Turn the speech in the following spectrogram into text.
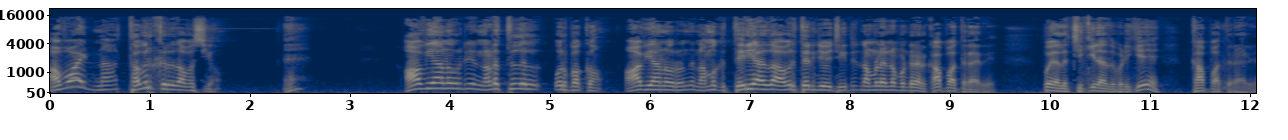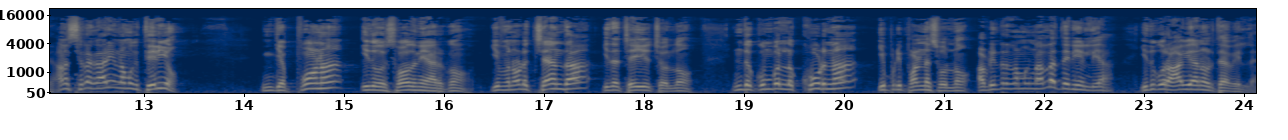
அவாய்ட்னா தவிர்க்கிறது அவசியம். ஆவியானவருடைய நடத்துதல் ஒரு பக்கம். ஆவியானவர் வந்து நமக்கு தெரியாத அவர் தெரிஞ்சு வச்சுக்கிட்டு நம்மளை என்ன பண்ணுறாரு காப்பாத்துறாரு. போய் அதில் சிக்கிடாதபடிக்கு காப்பாத்துறாரு. ஆனால் சில காரியம் நமக்கு தெரியும். இங்கே போனால் இது ஒரு சோதனையாக இருக்கும். இவனோட சேர்ந்தா இதை செய்ய சொல்லும். இந்த கும்பலில் கூடுனா இப்படி பண்ண சொல்லும். அப்படின்றது நமக்கு நல்லா தெரியும் இல்லையா? இதுக்கு ஒரு ஆவியான ஒரு தேவையில்லை.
